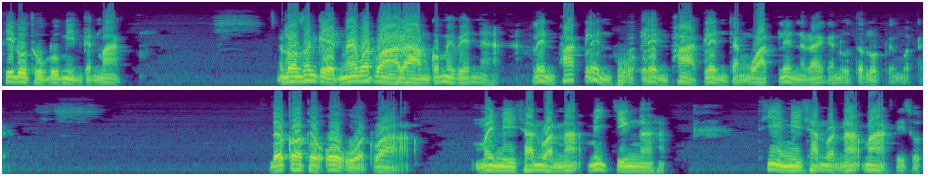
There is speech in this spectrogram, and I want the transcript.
ที่ดูถูกดูหมิ่นกันมากลองสังเกตไหมวัดวาอารามก็ไม่เว้นนะฮะเล่นพักเล่นพวกเล่นภาคเล่นจังหวัดเล่นอะไรกันอุตลุดไปหมดเลยเดี๋ยวก็เทโอ้อวดว่า ไม่มีชั้นวันนะไม่จริงนะฮะ ที่มีชั้นวรรณะมากที่สุด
